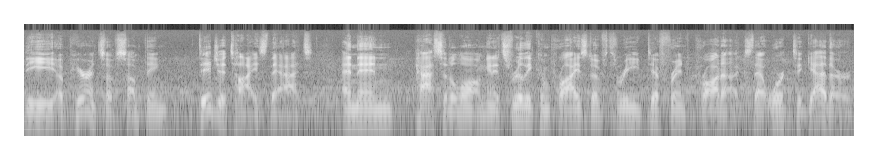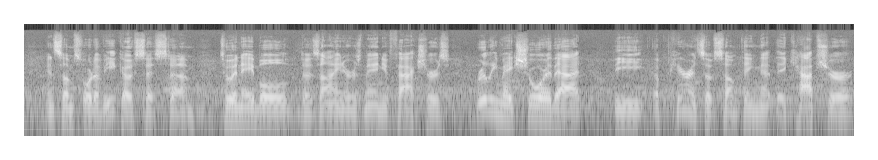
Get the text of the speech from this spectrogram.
the appearance of something, digitize that, and then pass it along. And it's really comprised of three different products that work together in some sort of ecosystem to enable designers, manufacturers, really make sure that the appearance of something that they capture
